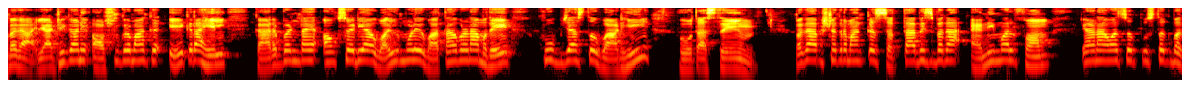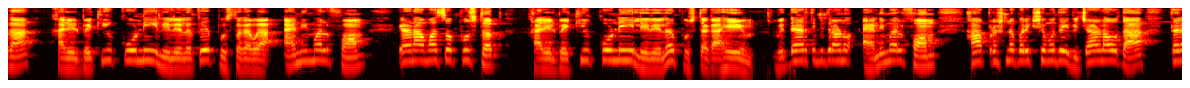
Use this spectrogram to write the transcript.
बघा या ठिकाणी ऑप्शन क्रमांक एक राहील. कार्बन डायऑक्साईड या वायूमुळे वातावरणामध्ये खूप जास्त वाढ ही होत असते. बघा प्रश्न क्रमांक सत्तावीस बघा ॲनिमल फॉर्म या नावाचं पुस्तक बघा. खालीलपैकी कोणी लिहिलेलं ते पुस्तक आहे बघा. ॲनिमल फॉर्म या नावाचं पुस्तक खालीलपैकी कोणी लिहिलेलं पुस्तक आहे. विद्यार्थी मित्रांनो ॲनिमल फॉर्म हा प्रश्न परीक्षेमध्ये विचारला होता. तर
